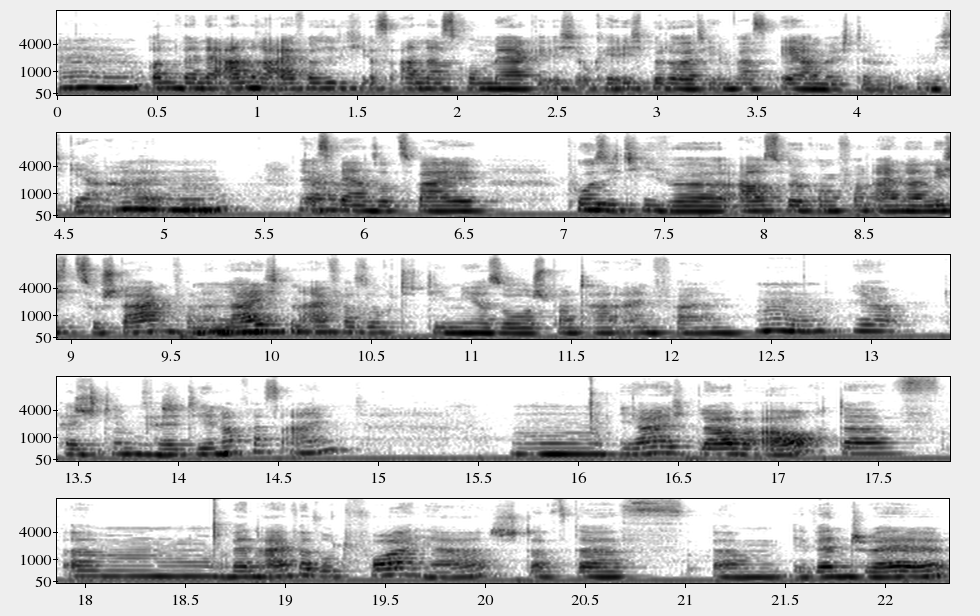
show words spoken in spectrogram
Mhm. Und wenn der andere eifersüchtig ist, andersrum merke ich, okay, ich bedeute ihm was, er möchte mich gerne halten. Das ja. wären so zwei positive Auswirkungen von einer nicht zu starken, von einer mhm. leichten Eifersucht, die mir so spontan einfallen. Mhm. Ja, fällt, fällt dir noch was ein? Mm, ja, ich glaube auch, dass ähm, wenn Eifersucht vorherrscht, dass das ähm, eventuell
